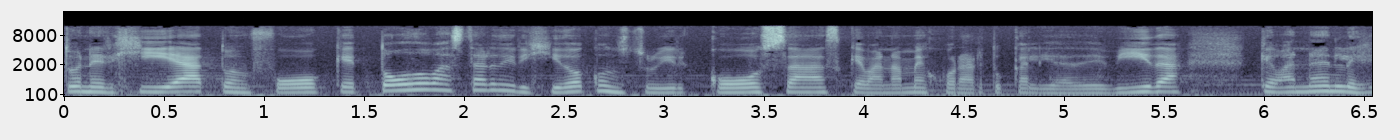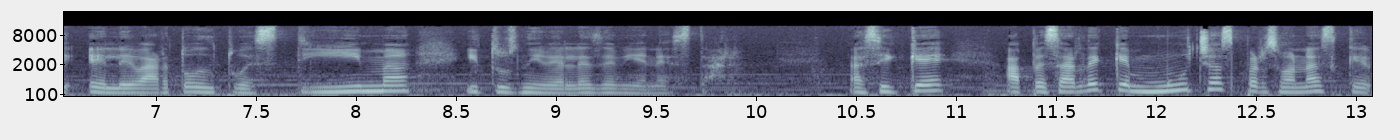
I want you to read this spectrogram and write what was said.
tu energía, tu enfoque, todo va a estar dirigido a construir cosas que van a mejorar tu calidad de vida, que van a elevar tu estima y tus niveles de bienestar. Así que a pesar de que muchas personas que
